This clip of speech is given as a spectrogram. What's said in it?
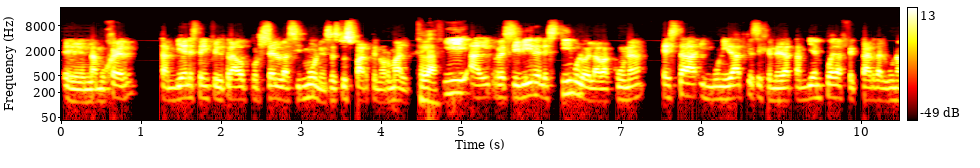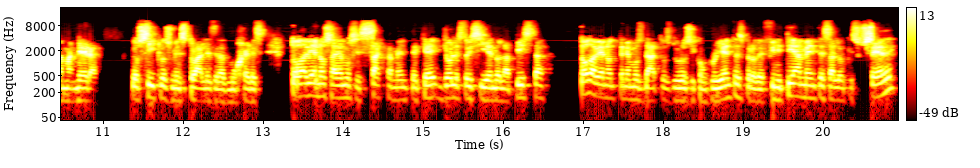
en la mujer también está infiltrado por células inmunes. Esto es parte normal. Y al recibir el estímulo de la vacuna, esta inmunidad que se genera también puede afectar de alguna manera los ciclos menstruales de las mujeres. Todavía no sabemos exactamente qué. Yo le estoy siguiendo la pista. Todavía no tenemos datos duros y concluyentes, pero definitivamente es algo que sucede.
